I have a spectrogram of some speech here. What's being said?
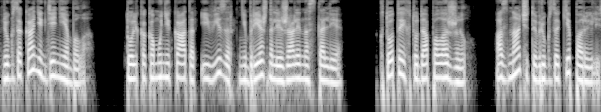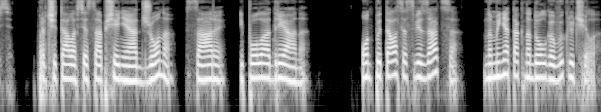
Рюкзака нигде не было. Только коммуникатор и визор небрежно лежали на столе. Кто-то их туда положил. А значит, и в рюкзаке порылись. Прочитала все сообщения от Джона, Сары и Пола Адриана. Он пытался связаться, но меня так надолго выключило.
